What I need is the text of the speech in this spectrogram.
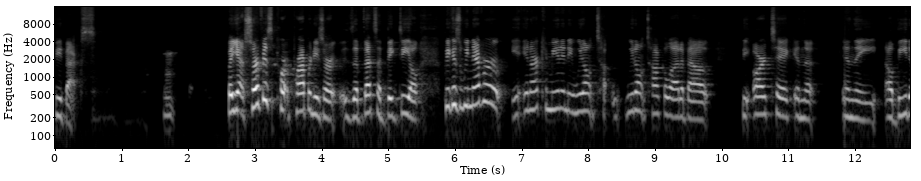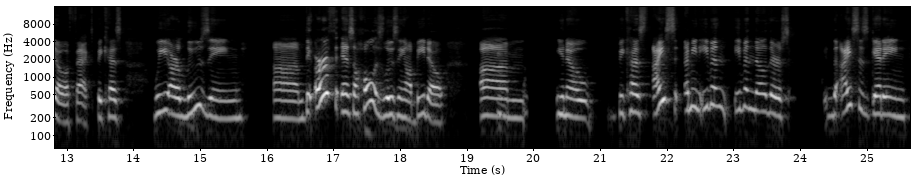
feedbacks. Mm. But yeah, surface pro- properties are is a, that's a big deal because we never in our community we don't t- we don't talk a lot about the Arctic and the and the albedo effect because we are losing um, the Earth as a whole is losing albedo. Um, you know because ice. I mean, even even though there's the ice is getting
